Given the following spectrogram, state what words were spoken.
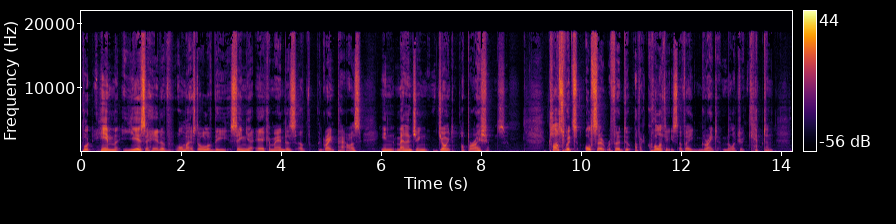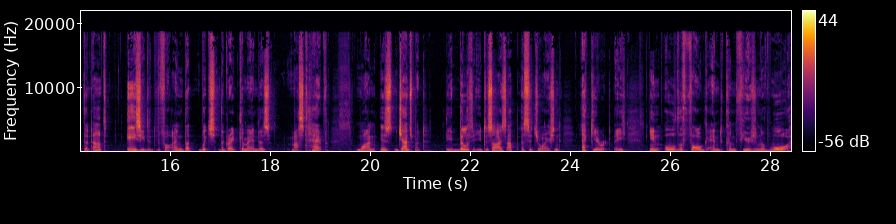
put him years ahead of almost all of the senior air commanders of the great powers in managing joint operations. Clausewitz also referred to other qualities of a great military captain that aren't easy to define, but which the great commanders must have. One is judgment, the ability to size up a situation accurately in all the fog and confusion of war.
